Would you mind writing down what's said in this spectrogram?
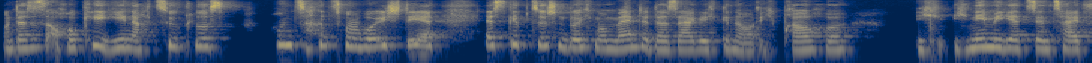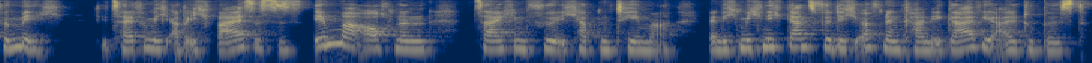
Und das ist auch okay, je nach Zyklus und sonst wo ich stehe. Es gibt zwischendurch Momente, da sage ich, genau, ich brauche, ich, ich nehme jetzt den Zeit für mich, die Zeit für mich, aber ich weiß, es ist immer auch ein Zeichen für, ich habe ein Thema. Wenn ich mich nicht ganz für dich öffnen kann, egal wie alt du bist,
